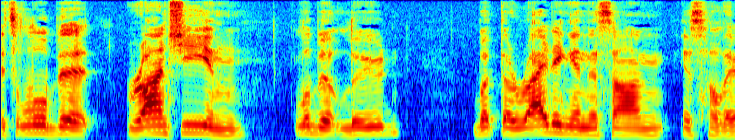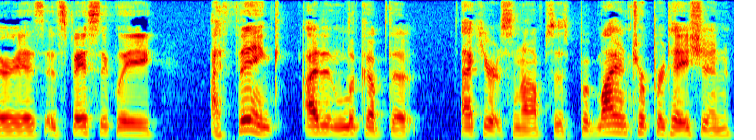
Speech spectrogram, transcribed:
It's a little bit raunchy and a little bit lewd, but the writing in the song is hilarious. It's basically, I think, I didn't look up the accurate synopsis, but my interpretation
